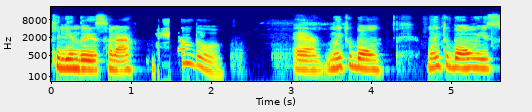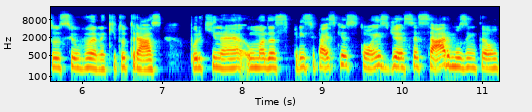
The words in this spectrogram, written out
que lindo isso, né? Lindo. É, muito bom. Muito bom isso, Silvana, que tu traz, porque, né, uma das principais questões de acessarmos, então,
